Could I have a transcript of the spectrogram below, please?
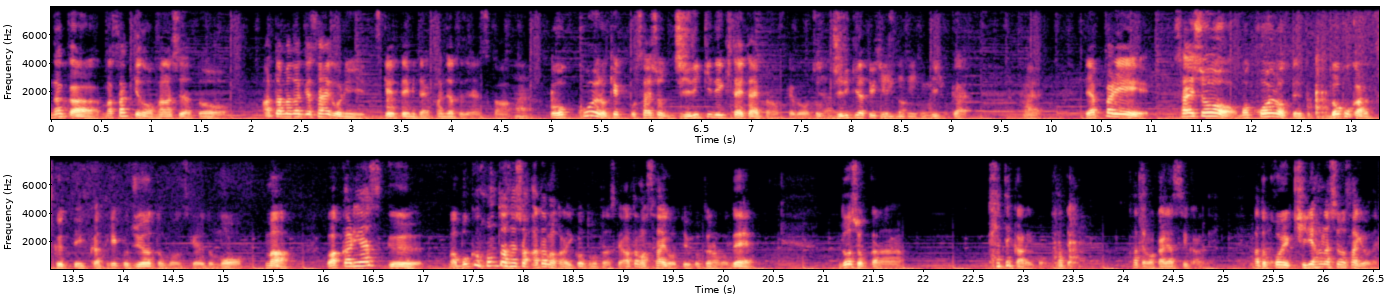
うなんか、まあ、さっきの話だと頭だけ最後につけてみたいな感じだったじゃないですか、はい、こういうの結構最初自力でいきたいタイプなんですけどちょっと自力やってみていいですか？一回。はいやっぱり最初、まあ、こういうのってどこから作っていくかって結構重要だと思うんですけれどもまあ分かりやすく、まあ、僕本当は最初頭からいこうと思ったんですけど頭最後ということなのでどうしよっかな。縦からいこう。縦。縦分かりやすいからね。あとこういう切り離しの作業ね。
